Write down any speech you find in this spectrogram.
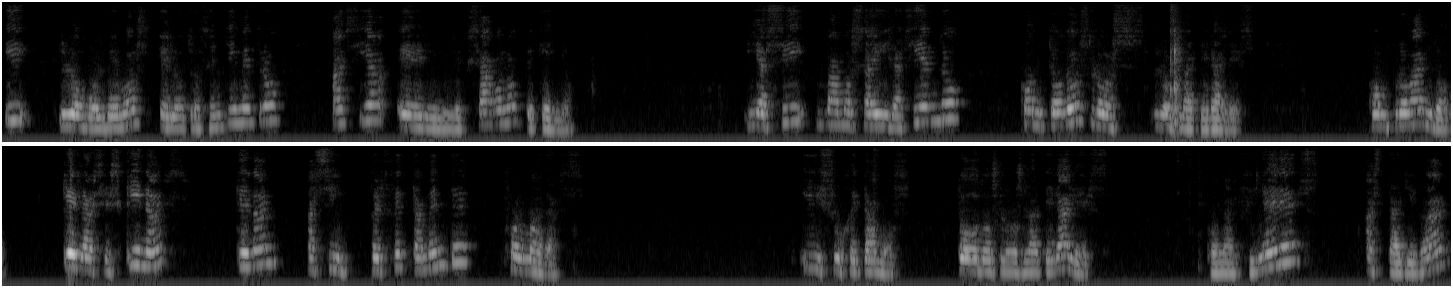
y lo volvemos el otro centímetro hacia el hexágono pequeño y así vamos a ir haciendo con todos los, laterales, comprobando que las esquinas quedan así, perfectamente formadas. Y sujetamos todos los laterales con alfileres hasta llegar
